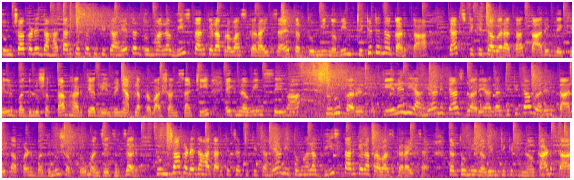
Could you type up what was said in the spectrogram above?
तुमच्याकडे दहा तारखेचं तिकीट आहे तर तुम्हाला वीस तारखेला प्रवास करायचा आहे. तर तुम्ही नवीन तिकीट न काढता त्याच तिकिटावर आता तारीख देखील बदलू शकता. भारतीय रेल्वेने आपल्या प्रवाशांसाठी एक नवीन सेवा सुरू कर केलेली आहे आणि त्याचद्वारे आता तिकिटावरील तारीख आपण बदलू शकतो. म्हणजेच जर तुमच्याकडे दहा तारखेचं तिकीट आहे आणि तुम्हाला वीस तारखेला प्रवास करायचा आहे तर तुम्ही नवीन तिकीट न काढता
